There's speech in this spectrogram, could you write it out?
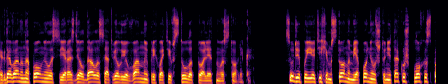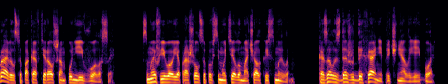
Когда ванна наполнилась, я раздел Даллас и отвел ее в ванную, прихватив стул от туалетного столика. Судя по ее тихим стонам, я понял, что не так уж плохо справился, пока втирал шампунь ей в волосы. Смыв его, я прошелся по всему телу мочалкой с мылом. Казалось, даже дыхание причиняло ей боль.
